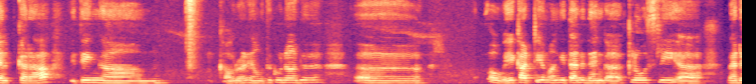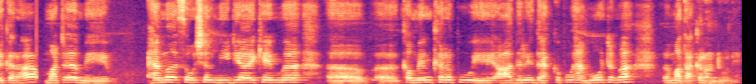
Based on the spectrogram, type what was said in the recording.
හෙල්ප් කරා. ඉතිං කවුරන අමතකුණාද ඔව ඒ කට්ටිය මං හිතන්නේ දැන් කලෝස්ලි වැඩ කරා. මට මේ හැම සෝෂල් මීඩිය එකෙන්ම කමෙන් කරපු ඒ ආදරය දැක්කපු හැමෝටම මතක් කරන්න ඕනේ.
